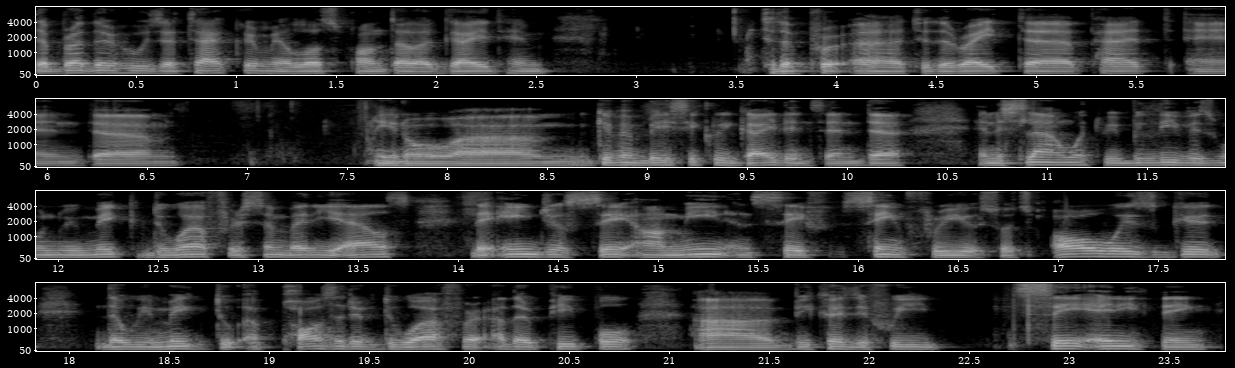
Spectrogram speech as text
The brother who's attacker, may Allah subhanahu wa ta'ala guide him to the uh, to the right uh, path and um, you know um, give him basically guidance and uh, in islam what we believe is when we make dua for somebody else the angels say ameen and say same for you so it's always good that we make a positive dua for other people uh, because if we say anything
